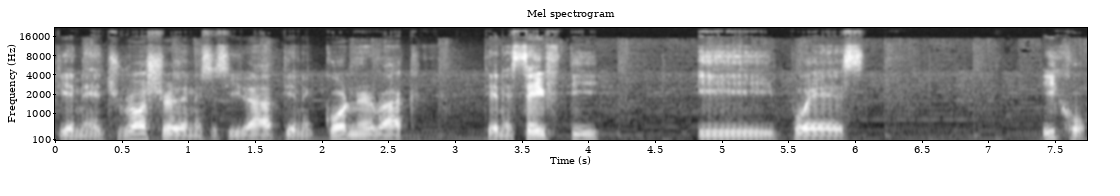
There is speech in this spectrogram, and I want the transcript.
tiene edge rusher de necesidad, tiene cornerback, tiene safety. Y pues, hijo,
